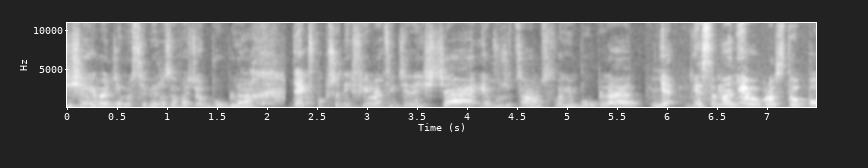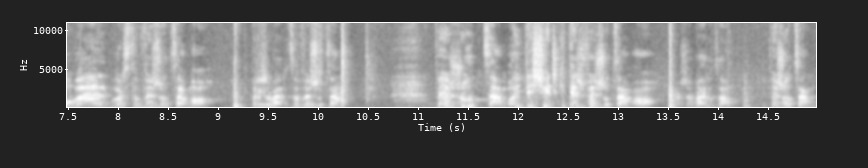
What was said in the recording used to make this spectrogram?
Dzisiaj będziemy sobie rozmawiać o bublach. Jak w poprzednich filmach widzieliście, jak wyrzucałam swoje buble. Nie, jestem na nie po prostu bubel, po prostu wyrzucam, o. Proszę bardzo, wyrzucam. Wyrzucam. Oj, te świeczki też wyrzucam, o. Proszę bardzo, wyrzucam.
